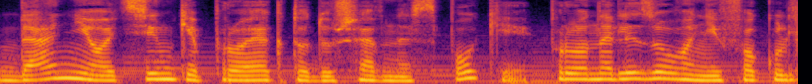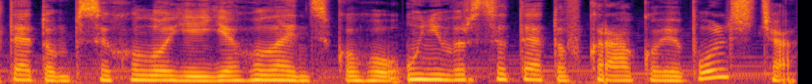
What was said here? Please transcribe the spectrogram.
Дані оцінки проекту Душевний спокій, проаналізовані факультетом психології Яголенського університету в Кракові, Польща,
